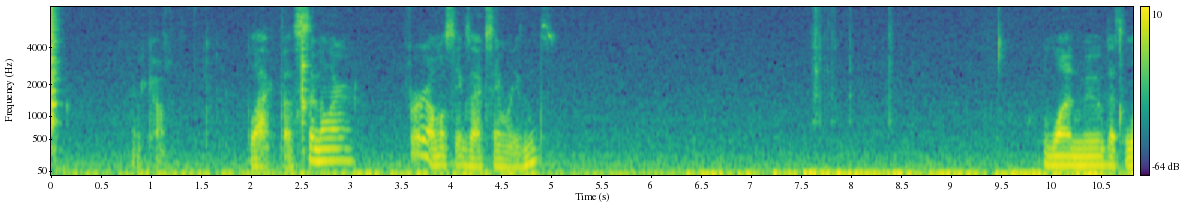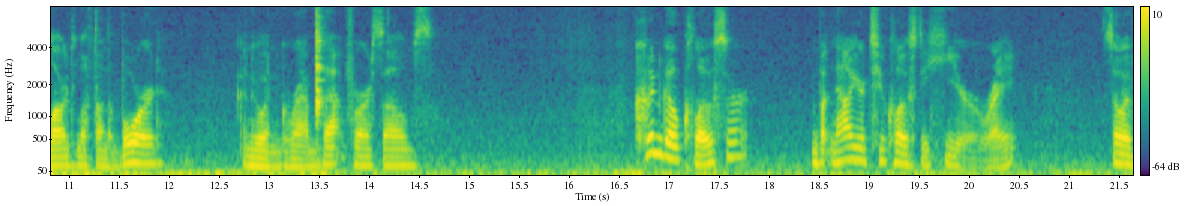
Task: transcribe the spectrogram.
There we go. Black does similar for almost the exact same reasons. One move that's large left on the board. Gonna go ahead and grab that for ourselves. Could go closer, but now you're too close to here, right? So if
